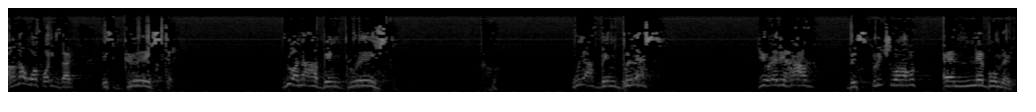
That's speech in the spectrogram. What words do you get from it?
Another word for it is that it's graced. You and I have been graced. We have been blessed. You already have the spiritual enablement,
